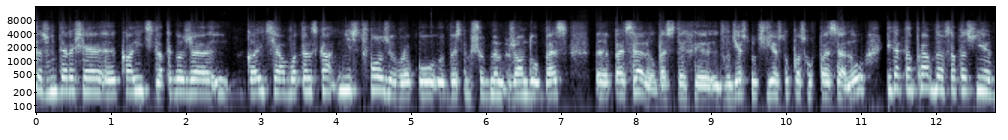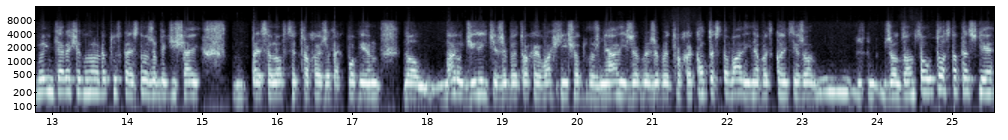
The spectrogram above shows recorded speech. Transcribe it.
też w interesie koalicji, dlatego że Koalicja Obywatelska nie stworzy w roku 27 rządu bez PSL-u, bez tych 20-30 posłów PSL-u i tak naprawdę ostatecznie w interesie Donalda Tuska jest to, żeby dzisiaj PSL-owcy trochę, że tak powiem, no marudzili, czy żeby trochę właśnie się odróżniali, żeby, żeby trochę kontestowali nawet koalicję rządzącą, to ostatecznie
